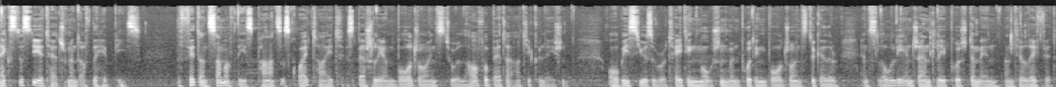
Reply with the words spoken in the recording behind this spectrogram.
Next is the attachment of the hip piece. The fit on some of these parts is quite tight, especially on ball joints to allow for better articulation. Always use a rotating motion when putting ball joints together and slowly and gently push them in until they fit.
